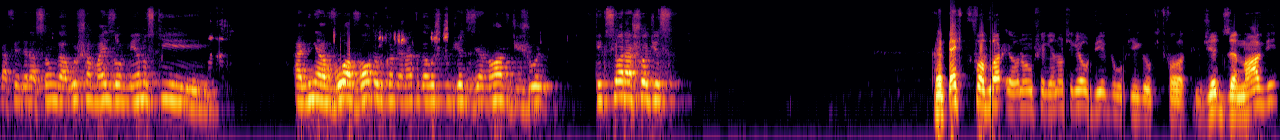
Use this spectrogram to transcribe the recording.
a Federação Gaúcha mais ou menos que alinhavou a volta do Campeonato Gaúcho para o dia 19 de julho. O que, que o senhor achou disso? Repete, por favor, eu não cheguei, não cheguei a ouvir o que, o que tu falou. Dia 19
